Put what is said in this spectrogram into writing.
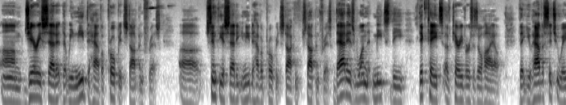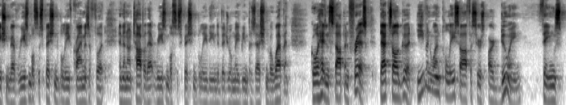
Um, Jerry said it that we need to have appropriate stop and frisk. Uh, Cynthia said it, you need to have appropriate stop, stop and frisk. That is one that meets the dictates of Terry versus Ohio, that you have a situation, you have reasonable suspicion to believe crime is afoot, and then on top of that, reasonable suspicion to believe the individual may be in possession of a weapon. Go ahead and stop and frisk. That's all good. Even when police officers are doing things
